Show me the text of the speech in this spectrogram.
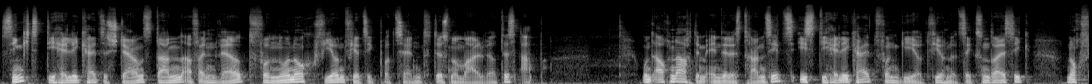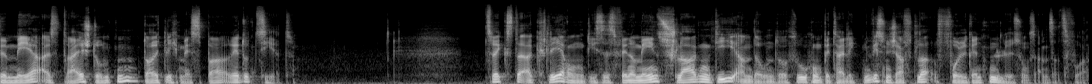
sinkt die Helligkeit des Sterns dann auf einen Wert von nur noch 44 Prozent des Normalwertes ab und auch nach dem Ende des Transits ist die Helligkeit von GJ 436 noch für mehr als drei Stunden deutlich messbar reduziert. Zwecks der Erklärung dieses Phänomens schlagen die an der Untersuchung beteiligten Wissenschaftler folgenden Lösungsansatz vor.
